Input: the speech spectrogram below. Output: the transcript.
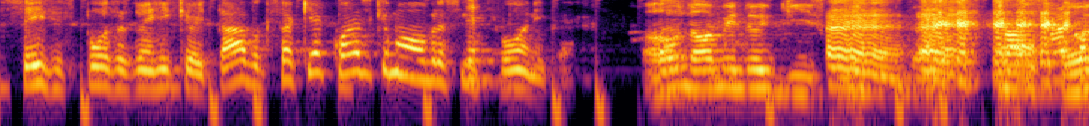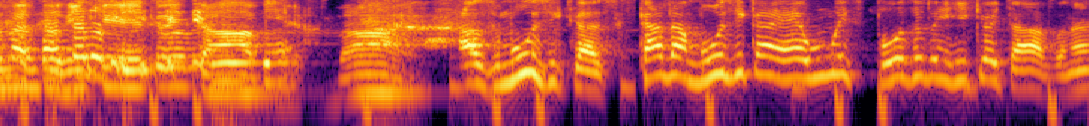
Seis Esposas do Henrique VIII, que isso aqui é quase que uma obra sinfônica. Olha o nome do disco. É, né? é. As Vai começar pelo título. VIII. Vai. As músicas, cada música é uma esposa do Henrique VIII, né?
